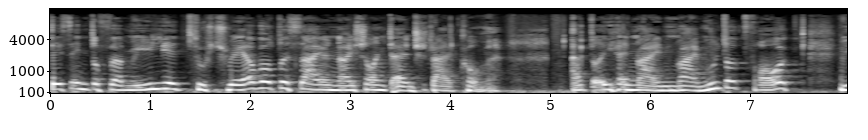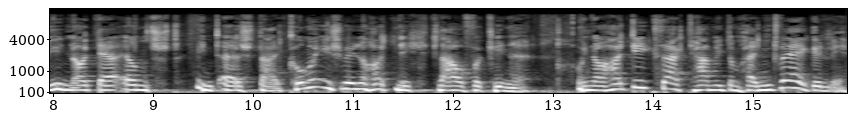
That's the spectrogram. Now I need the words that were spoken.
das in der Familie zu schwer worden sein und dann ist er in die Anstalt gekommen. Also ich habe meine, meine Mutter gefragt, wie noch der Ernst in die Anstalt gekommen ist, weil er hat nicht laufen können. Und dann hat die gesagt, ha mit dem Handwägele.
